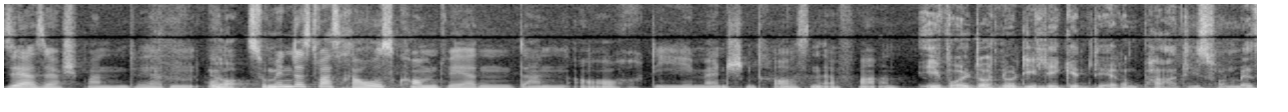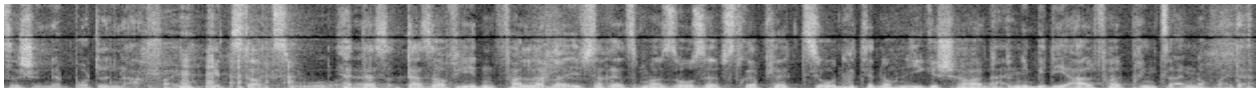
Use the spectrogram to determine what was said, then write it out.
sehr, sehr spannend werden. Und ja. zumindest was rauskommt, werden dann auch die Menschen draußen erfahren. Ihr wollt doch nur die legendären Partys von Message in the Bottle nachfeiern. Gibt's doch zu. ja, das, das auf jeden Fall, aber ich sage jetzt mal so, Selbstreflexion hat ja noch nie geschadet Nein. und im Idealfall bringt es einen noch weiter.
